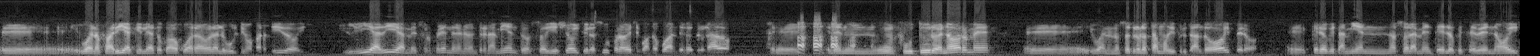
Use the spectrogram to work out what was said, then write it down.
y bueno, Faría que le ha tocado jugar ahora los últimos partidos y día a día me sorprenden en los entrenamientos. Soy yo el que lo sufro a veces cuando juegan del otro lado. Eh, tienen un, futuro enorme eh, y bueno, nosotros lo estamos disfrutando hoy, pero eh, creo que también no solamente es lo que se ven hoy,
